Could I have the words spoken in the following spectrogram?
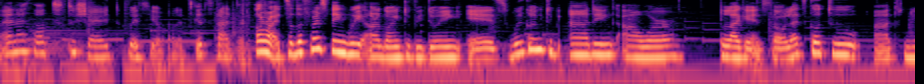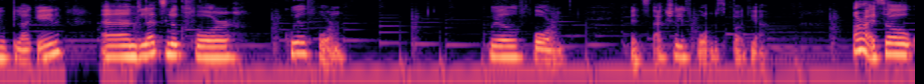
and I thought to share it with you. Let's get started. All right, so the first thing we are going to be doing is we're going to be adding our plugin. So let's go to add new plugin and let's look for Quill form. Quill form. It's actually forms, but yeah. All right, so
